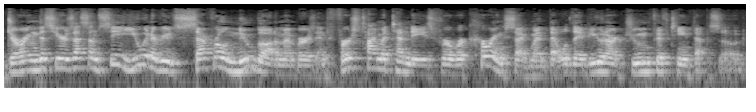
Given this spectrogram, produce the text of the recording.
During this year's SMC, you interviewed several new GAWDA members and first time attendees for a recurring segment that will debut in our June 15th episode.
